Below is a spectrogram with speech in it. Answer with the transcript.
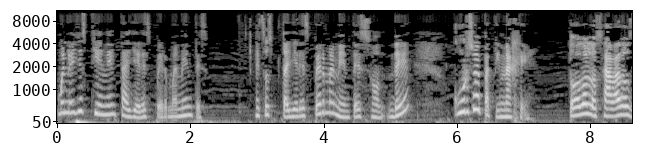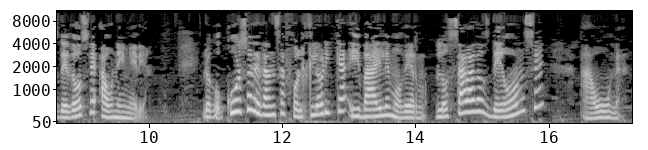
bueno, ellos tienen talleres permanentes. Esos talleres permanentes son de curso de patinaje, todos los sábados de 12 a una y media. Luego, curso de danza folclórica y baile moderno, los sábados de 11 a 1.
